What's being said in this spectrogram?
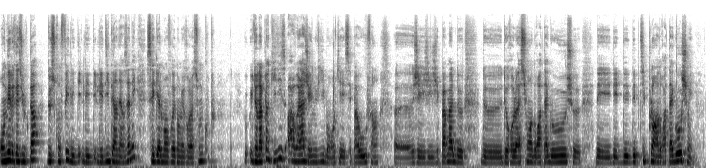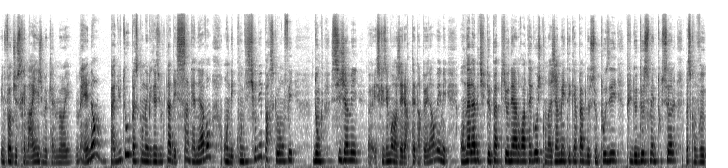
On est le résultat de ce qu'on fait les, les dix dernières années, c'est également vrai dans les relations de couple. Il y en a plein qui disent Ah, voilà, j'ai une vie, bon, ok, c'est pas ouf, hein. Euh, j'ai pas mal de, relations à droite à gauche, euh, des, petits plans à droite à gauche, mais une fois que je serai marié, je me calmerai. Mais non, pas du tout, parce qu'on est le résultat des cinq années avant. On est conditionné par ce que l'on fait. Donc, si jamais, euh, excusez-moi, hein, j'ai l'air peut-être un peu énervé, mais on a l'habitude de papillonner à droite à gauche, qu'on n'a jamais été capable de se poser plus de deux semaines tout seul, parce qu'on veut,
